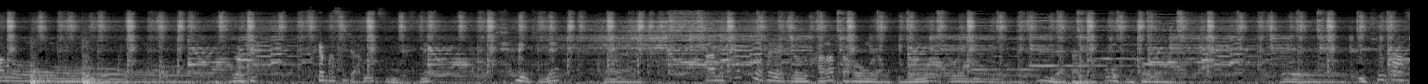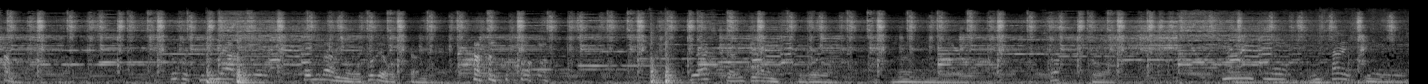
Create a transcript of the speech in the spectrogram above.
はいあのー、女子先発じゃ打つんですね。選手ね。うん、あの、勝野選手の放ったホームランって非常に、いい当たりの、大きなホームランです。えー、右中間スタンドです。ちょっと切り上げホームランの音で落ちたんで、あの、詳しくは見てないんですけど、うん、ちょっと、中日に対して、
